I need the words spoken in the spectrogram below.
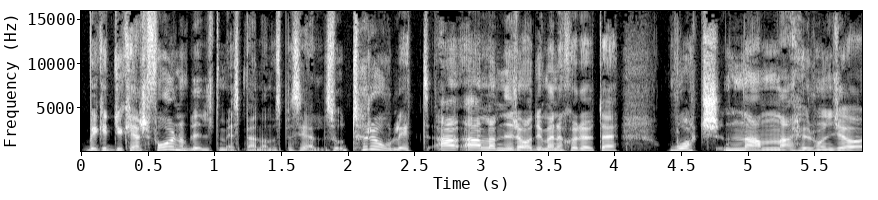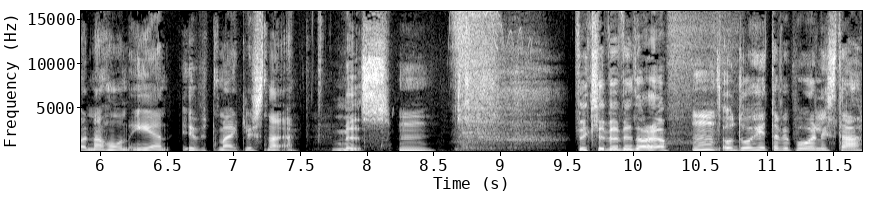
Vilket ju kanske får en att bli lite mer spännande och speciell. Så otroligt. All- Alla ni radiomänniskor där ute, watch Nanna hur hon gör när hon är en utmärkt lyssnare. Mys. Vi kliver vidare. Mm, och då hittar vi på vår lista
